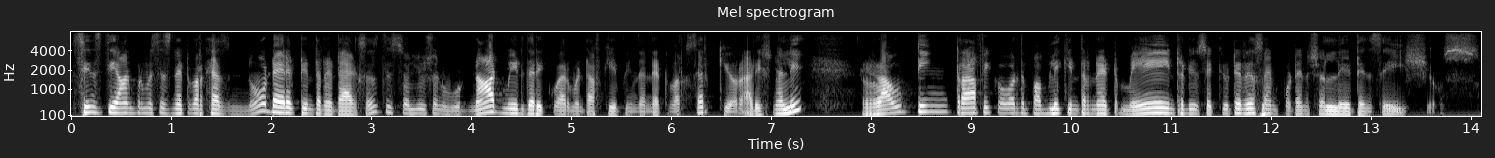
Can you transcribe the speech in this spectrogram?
Since the on-premises network has no direct internet access, this solution would not meet the requirement of keeping the network secure. Additionally, routing traffic over the public internet may introduce security risks and potential latency issues.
